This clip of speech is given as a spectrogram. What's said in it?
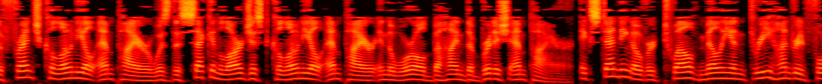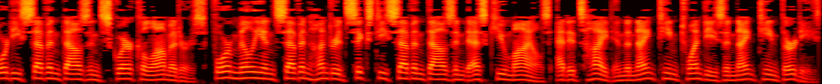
the French colonial empire was the second largest colonial empire in the world behind the British Empire, extending over 12,347,000 square kilometers, 4,767,000 sq miles at its height in the 1920s and 1930s.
